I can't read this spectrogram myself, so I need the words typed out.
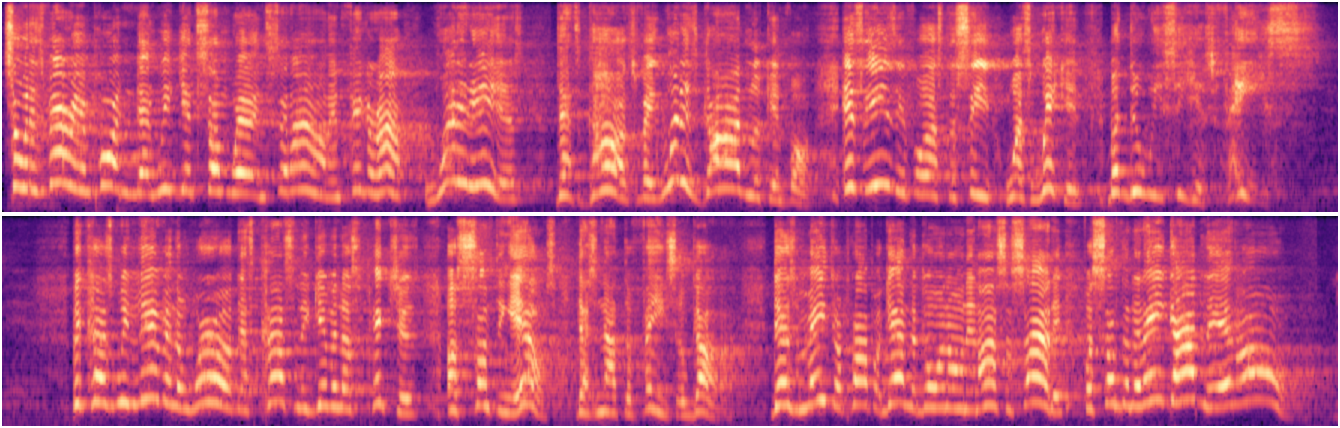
So it is very important that we get somewhere and sit down and figure out what it is that's God's faith. What is God looking for? It's easy for us to see what's wicked, but do we see his face? Because we live in a world that's constantly giving us pictures of something else that's not the face of God. There's major propaganda going on in our society for something that ain't godly at all.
